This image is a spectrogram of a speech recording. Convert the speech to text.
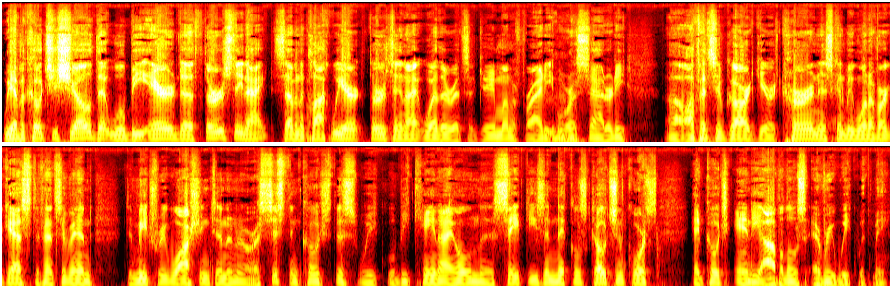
We have a coaches show that will be aired uh, Thursday night, seven o'clock. We air it Thursday night, whether it's a game on a Friday or a Saturday. Uh, offensive guard Garrett Kern is going to be one of our guests. Defensive end Demitri Washington, and our assistant coach this week will be Kane Ioane, the safeties and nickels coach, and of course head coach Andy Avalos every week with me.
